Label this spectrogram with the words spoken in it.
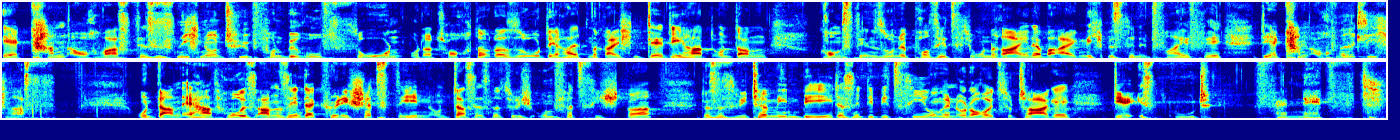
er kann auch was. Das ist nicht nur ein Typ von Berufssohn oder Tochter oder so, der halt einen reichen Daddy hat und dann kommst du in so eine Position rein, aber eigentlich bist du eine Pfeife. Der kann auch wirklich was. Und dann, er hat hohes Ansehen, der König schätzt ihn. Und das ist natürlich unverzichtbar. Das ist Vitamin B, das sind die Beziehungen. Oder heutzutage, der ist gut vernetzt.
